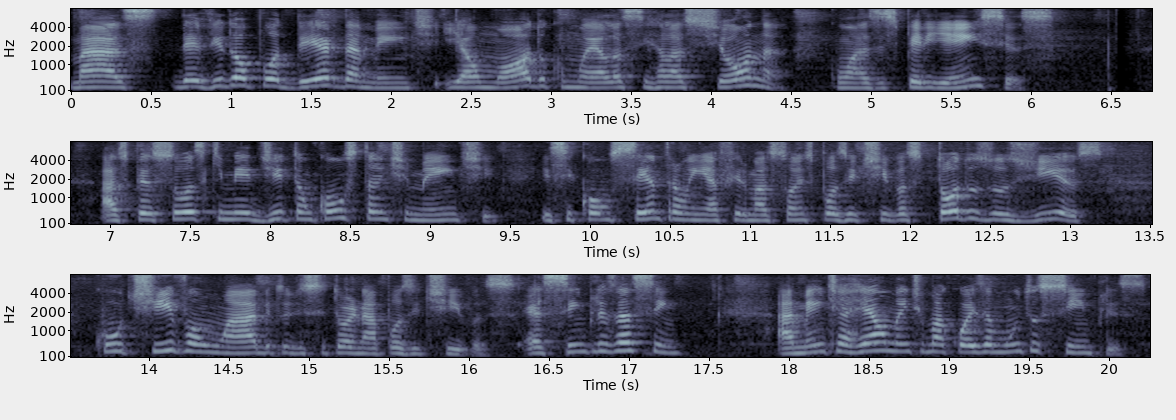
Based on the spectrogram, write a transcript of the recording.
mas devido ao poder da mente e ao modo como ela se relaciona com as experiências, as pessoas que meditam constantemente e se concentram em afirmações positivas todos os dias cultivam um hábito de se tornar positivas. É simples assim. A mente é realmente uma coisa muito simples,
